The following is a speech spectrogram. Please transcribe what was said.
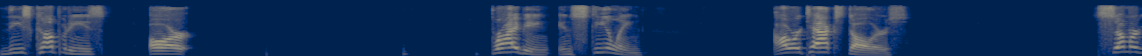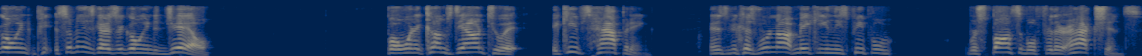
These companies are bribing and stealing our tax dollars some are going some of these guys are going to jail. But when it comes down to it, it keeps happening. And it's because we're not making these people responsible for their actions.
